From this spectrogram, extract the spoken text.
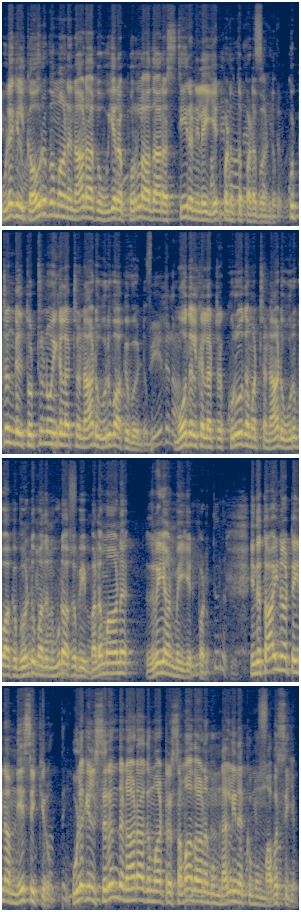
உலகில் கௌரவமான நாடாக உயர பொருளாதார ஸ்தீர நிலை ஏற்படுத்தப்பட வேண்டும். குற்றங்கள் தொற்று நோய்களற்ற நாடு உருவாக வேண்டும். மோதல்களற்ற குரோதமற்ற நாடு உருவாக வேண்டும். அதன் ஊடாகவே பலமான இறையாண்மை ஏற்படும். இந்த தாய் நாட்டை நாம் நேசிக்கிறோம். உலகில் சிறந்த நாடாக மாற்ற சமாதானமும் நல்லிணக்கமும் அவசியம்.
